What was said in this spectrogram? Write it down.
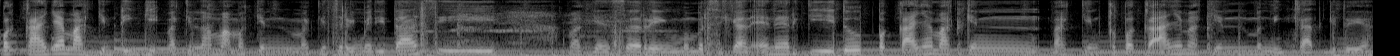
pekanya makin tinggi makin lama makin makin sering meditasi makin sering membersihkan energi itu pekanya makin makin kepekaannya makin meningkat gitu ya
